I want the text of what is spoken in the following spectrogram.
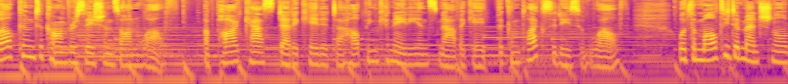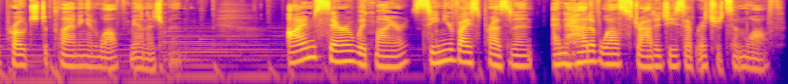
Welcome to Conversations on Wealth, a podcast dedicated to helping Canadians navigate the complexities of wealth with a multidimensional approach to planning and wealth management. I'm Sarah Widmeyer, Senior Vice President and Head of Wealth Strategies at Richardson Wealth.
